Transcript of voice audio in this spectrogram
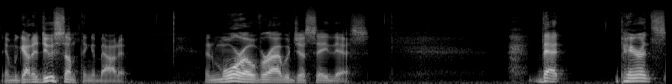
and we got to do something about it. And moreover, I would just say this that parents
